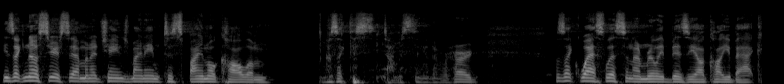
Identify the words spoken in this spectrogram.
He's like, No, seriously, I'm gonna change my name to Spinal Column. I was like, This is the dumbest thing I've ever heard. I was like, Wes, listen, I'm really busy. I'll call you back.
